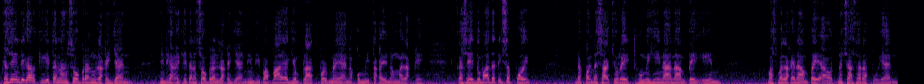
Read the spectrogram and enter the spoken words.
Kasi hindi ka kikita ng sobrang laki dyan. Hindi ka kikita ng sobrang laki dyan. Hindi papayag yung platform na yan na kumita kayo ng malaki. Kasi dumadating sa point na pag nasaturate, humihina na ang pay-in, mas malaki na ang payout, nagsasara po yan.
